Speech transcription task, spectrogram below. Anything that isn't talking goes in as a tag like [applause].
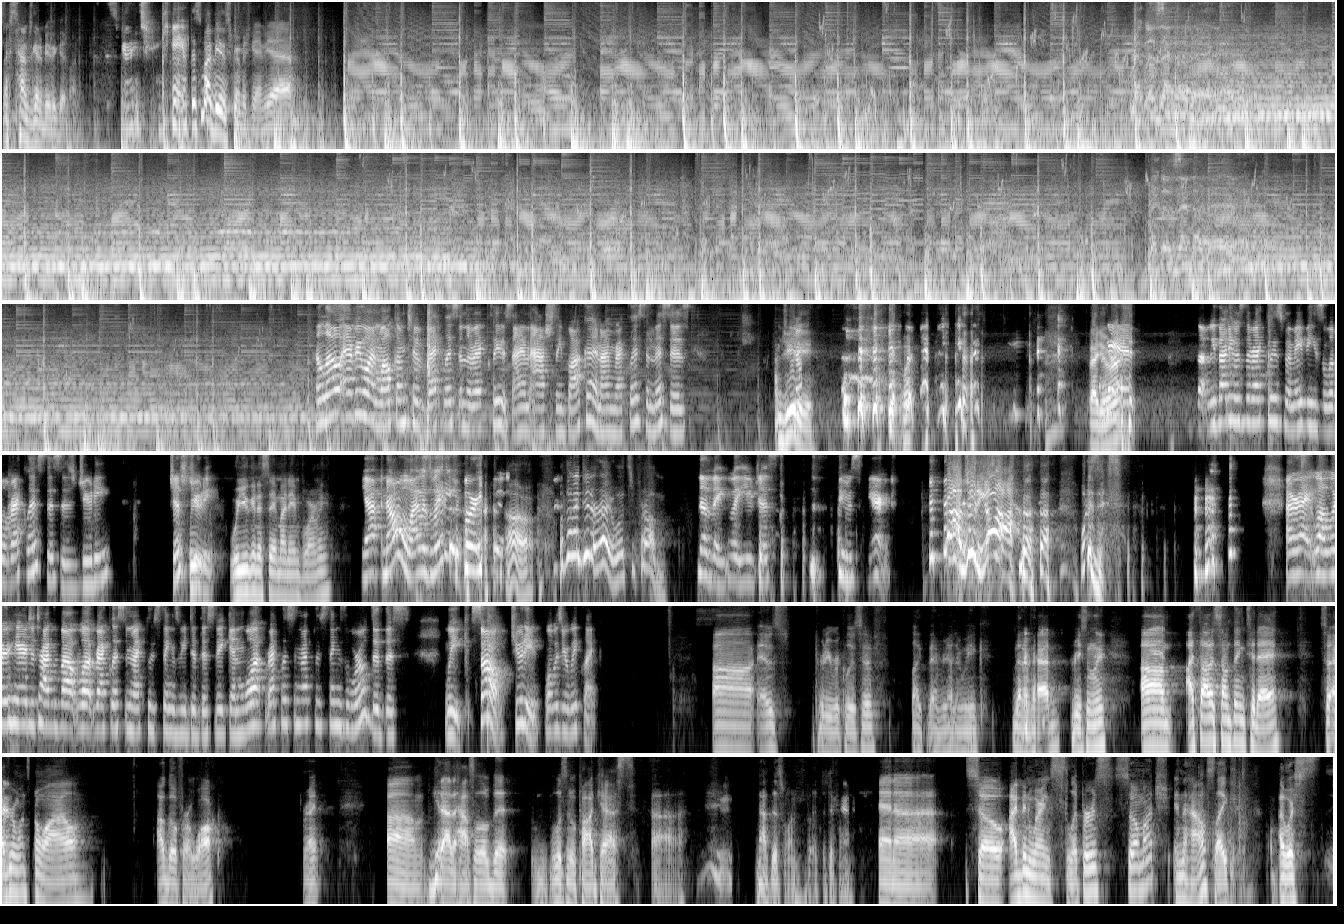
Next time's gonna be the good one. The scrimmage [laughs] game. This might be the scrimmage game. Yeah. Welcome to Reckless and the Recluse. I am Ashley Baca, and I'm Reckless, and this is. I'm Judy. [laughs] What? [laughs] Did I do it right? we thought he was the Recluse, but maybe he's a little reckless. This is Judy. Just We- Judy. Were you gonna say my name for me? Yeah, no, I was waiting [laughs] for you. Oh, well then I did it right. What's the problem? Nothing, but you just seem scared. ah, Judy. Ah, what is this? All right. Well, we're here to talk about what reckless and recluse things we did this week and what reckless and recluse things the world did this week. So, Judy, what was your week like? Uh, it was pretty reclusive, like every other week that I've had recently. Um, I thought of something today. So every once in a while, I'll go for a walk, right? Um, get out of the house a little bit, listen to a podcast. Uh, not this one, but a different one. And uh, so I've been wearing slippers so much in the house. Like I wear,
